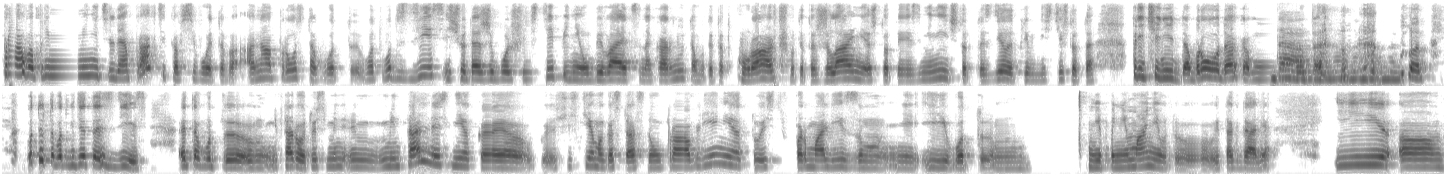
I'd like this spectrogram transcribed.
правоприменительная практика всего этого, она просто вот, вот, вот здесь еще даже в большей степени убивается на корню, там вот этот кураж, вот это желание что-то изменить, что-то сделать, привнести что-то, причинить добро, да, кому-то. Да, да, да, да. Вот. вот это вот где-то здесь. Это вот э, второе, то есть ментальность не некая э, система государственного управления, то есть формализм и вот эм, непонимание э, и так далее. И э,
